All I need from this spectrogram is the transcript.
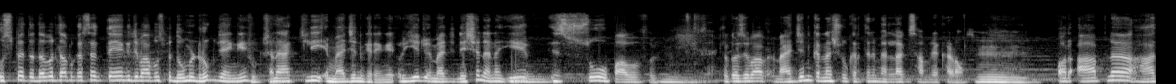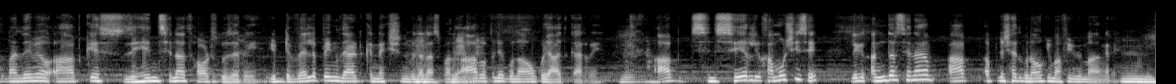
उस पर तदब्बर तब कर सकते हैं कि जब आप उस पर दो मिनट रुक जाएँगे एक्चुअली इमेजिन करेंगे। और ये जो इमेजिनेशन है ना ये इज़ सो पावरफुल बिकॉज़ जब आप इमेजिन करना शुरू करते हैं मैं अल्लाह के सामने खड़ा हूँ। हम्म। और आप ना हाथ बांधे में और आपके जहन से ना थॉट्स गुजर रही है। You developing that connection with अल्लाह आप अपने गुनाहों को याद कर रहे हैं। हम्म। आप सिंसियरली खामोशी से लेकिन अंदर से ना आप अपने शायद गुनाहों की माफ़ी भी मांग रहे हैं। हम्म।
